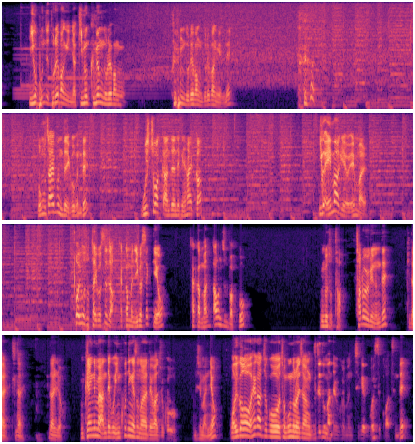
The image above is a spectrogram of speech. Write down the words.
이거 뭔데 노래방이 있냐 김영 금영 노래방 금영 노래방 노래방이 있네 너무 짧은데 이거 근데? 50초밖에 안 되는데 그냥 할까? 이거 MR이에요 MR 어 이거 좋다 이거 쓰자 잠깐만 이거 쓸게요 잠깐만 다운 좀 받고 이거 좋다. 잘 어울리는데? 기다려, 기다려, 기다려. 그냥 되면 안 되고 인코딩해서 넣어야 돼가지고 잠시만요. 어 이거 해가지고 전국 노래장 무대도 만들고 그러면 되게 멋있을 것 같은데?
